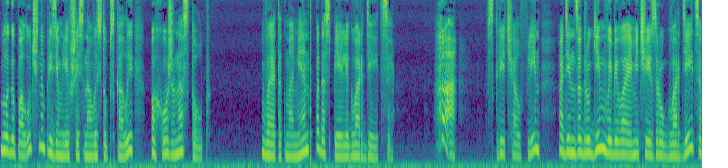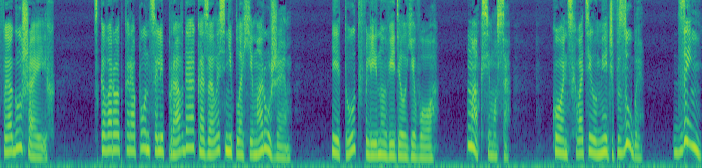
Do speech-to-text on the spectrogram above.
благополучно приземлившись на выступ скалы, похожий на столб. В этот момент подоспели гвардейцы. «Ха!» Вскричал Флин, один за другим выбивая мечи из рук гвардейцев и оглушая их. Сковородка Рапунцели правда оказалась неплохим оружием. И тут Флин увидел его, Максимуса. Конь схватил меч в зубы. Дзынь!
